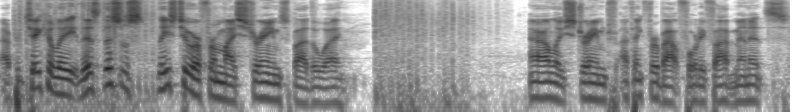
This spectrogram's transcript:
I particularly this this is these two are from my streams by the way. I only streamed I think for about 45 minutes.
